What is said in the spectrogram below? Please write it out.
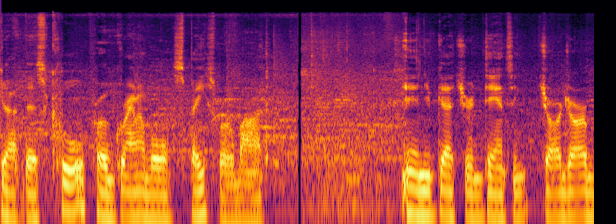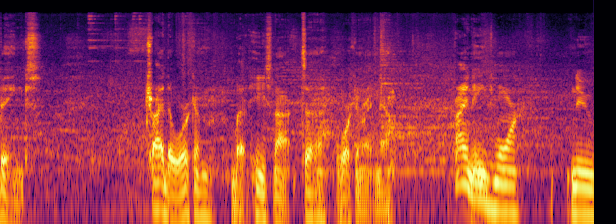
got this cool programmable space robot. And you've got your dancing Jar Jar Binks. Tried to work him, but he's not uh, working right now. Probably needs more new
